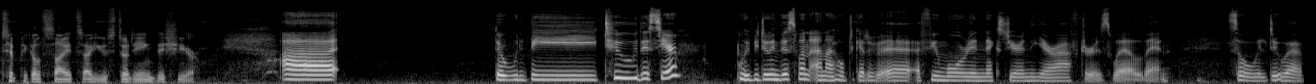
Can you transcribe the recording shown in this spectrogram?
typical sites are you studying this year? Uh, there will be two this year. We'll be doing this one, and I hope to get a, a few more in next year and the year after as well. Then, so we'll do a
